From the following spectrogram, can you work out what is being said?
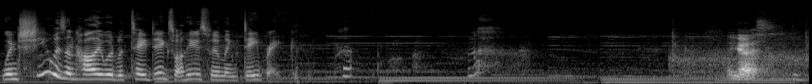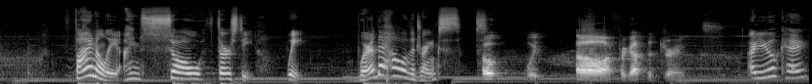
when she was in Hollywood with Taye Diggs while he was filming Daybreak. Hey guys. Finally, I'm so thirsty. Wait, where the hell are the drinks? Oh, wait. Oh, I forgot the drinks. Are you okay?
